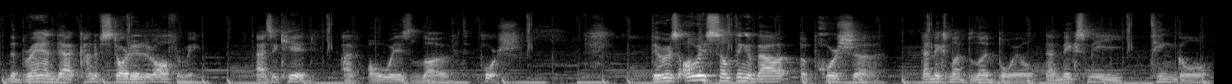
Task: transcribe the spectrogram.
the brand that kind of started it all for me. As a kid, I've always loved Porsche. There was always something about a Porsche that makes my blood boil, that makes me tingle.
